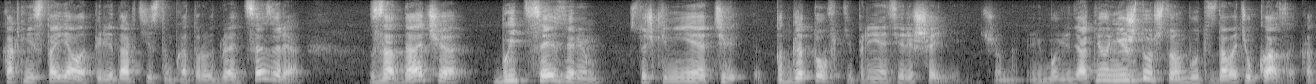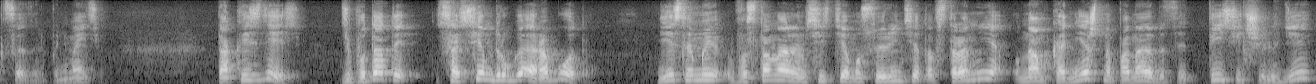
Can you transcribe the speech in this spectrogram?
Как не стояла перед артистом, который играет Цезаря, задача быть Цезарем с точки зрения подготовки, принятия решений. От него не ждут, что он будет издавать указы, как Цезарь, понимаете? Так и здесь. Депутаты совсем другая работа. Если мы восстанавливаем систему суверенитета в стране, нам, конечно, понадобится тысячи людей,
